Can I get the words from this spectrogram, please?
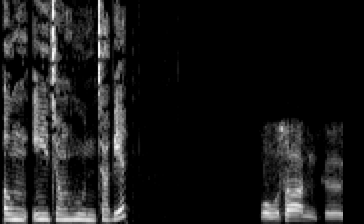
Ông Lee Jong-hun cho biết. 뭐 우선 그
